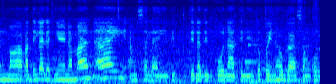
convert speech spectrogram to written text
Ayan mga kadilag at ngayon naman ay ang salay. Tinadid po natin. Ito po yung nahugasan ko.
